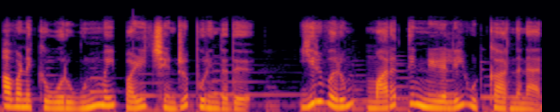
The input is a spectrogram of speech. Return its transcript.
அவனுக்கு ஒரு உண்மை பழிச்சென்று புரிந்தது. இருவரும் மரத்தின் நிழலில் உட்கார்ந்தனர்.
